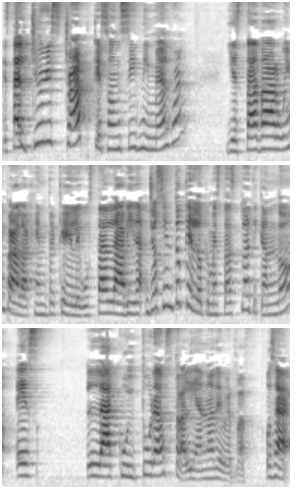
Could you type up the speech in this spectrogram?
está el Tourist Trap, que son Sydney y Melbourne, y está Darwin para la gente que le gusta la vida. Yo siento que lo que me estás platicando es la cultura australiana de verdad. O sea,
